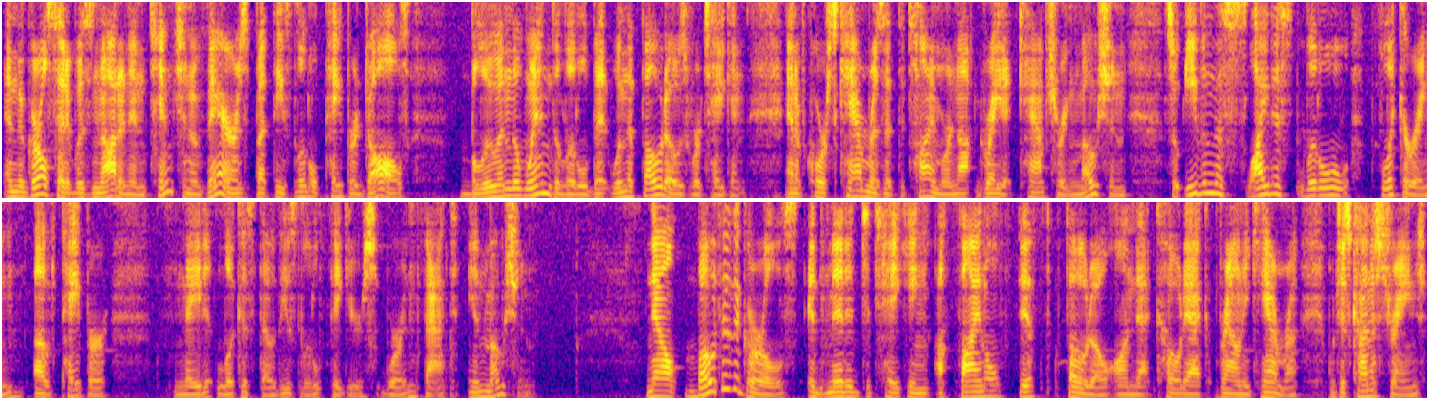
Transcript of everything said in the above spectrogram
And the girl said it was not an intention of theirs, but these little paper dolls blew in the wind a little bit when the photos were taken. And of course, cameras at the time were not great at capturing motion, so even the slightest little flickering of paper made it look as though these little figures were in fact in motion. Now, both of the girls admitted to taking a final fifth photo on that Kodak Brownie camera, which is kind of strange.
